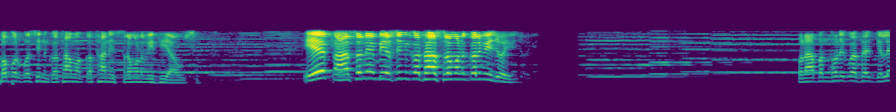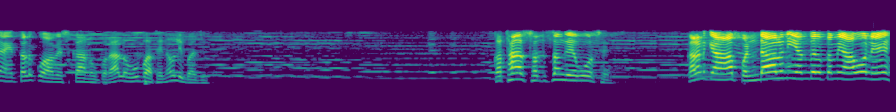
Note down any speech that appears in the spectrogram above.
બપોર પછીની કથામાં કથાની શ્રવણ વિધિ આવશે. એક આસને બેસીને કથા શ્રવણ કરવી જોઈએ. પણ આપણને થોડીક વાર થાય કે લે, અહીં તડકો આવે કાન ઉપર. હાલો, ઊભા થઈને ઓલી બાજુ. કથા સત્સંગ એવો છે. કારણ કે આ પંડાલની અંદર તમે આવો ને,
